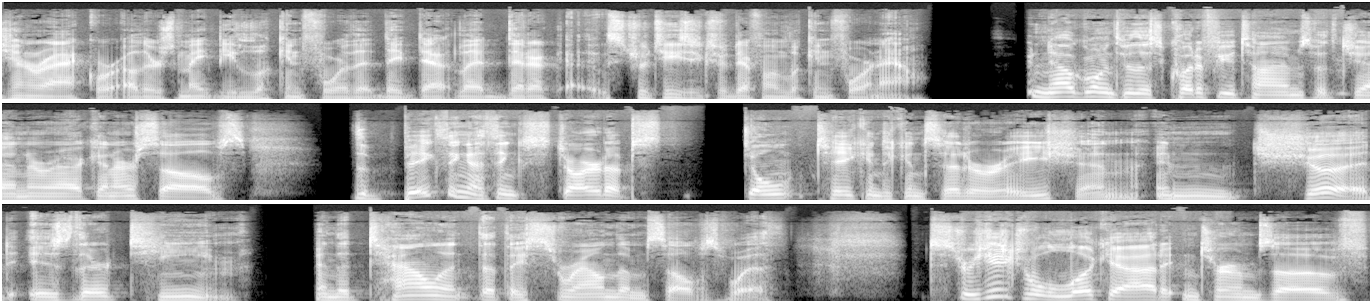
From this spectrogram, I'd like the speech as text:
Generac or others might be looking for that they de- that, are, uh, strategics are definitely looking for now. now going through this quite a few times with Generac and ourselves. The big thing I think startups don't take into consideration and should is their team and the talent that they surround themselves with. Strategics will look at it in terms of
